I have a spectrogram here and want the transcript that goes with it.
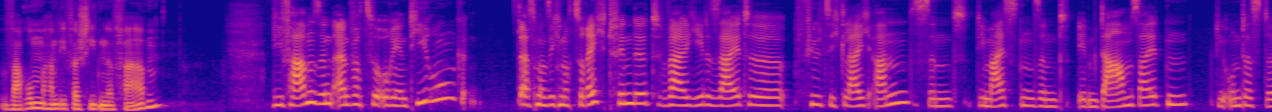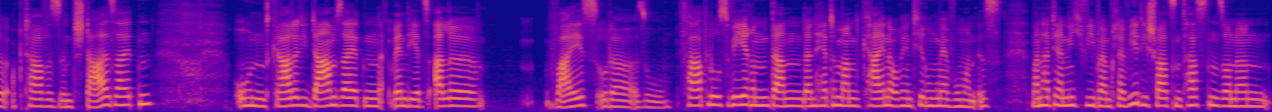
Warum haben die verschiedene Farben? Die Farben sind einfach zur Orientierung dass man sich noch zurechtfindet, weil jede Seite fühlt sich gleich an. Das sind, die meisten sind eben Darmseiten, die unterste Oktave sind Stahlseiten. Und gerade die Darmseiten, wenn die jetzt alle weiß oder so farblos wären, dann, dann hätte man keine Orientierung mehr, wo man ist. Man hat ja nicht wie beim Klavier die schwarzen Tasten, sondern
